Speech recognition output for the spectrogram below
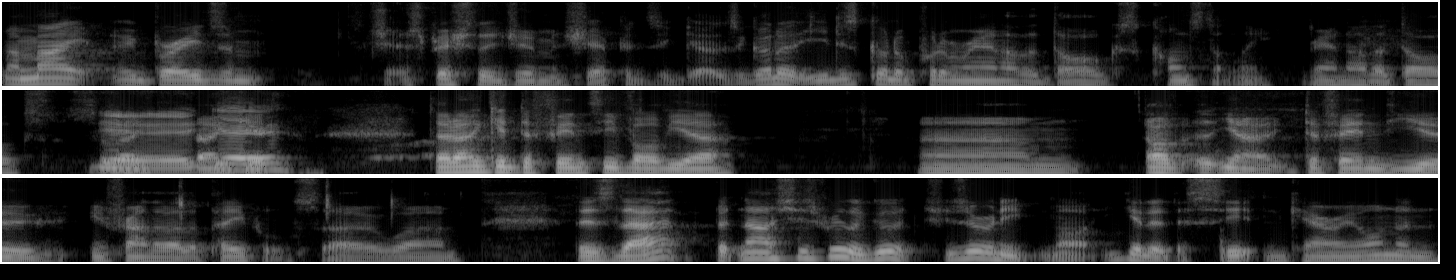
my mate who breeds them, especially German shepherds, he goes, you got to, you just got to put them around other dogs constantly, around other dogs. So Yeah, they don't yeah. get, they don't get defensive of you. Um, of you know, defend you in front of other people. So um, there's that. But no, she's really good. She's already like, you get her to sit and carry on, and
